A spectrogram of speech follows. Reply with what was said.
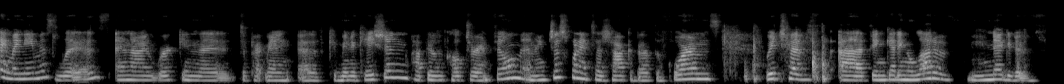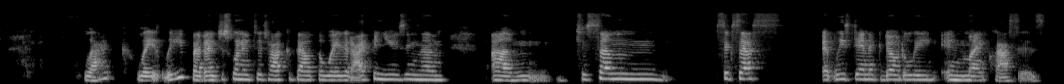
Hi, my name is Liz and I work in the Department of Communication, Popular Culture and Film. And I just wanted to talk about the forums, which have uh, been getting a lot of negative flack lately, but I just wanted to talk about the way that I've been using them um, to some success, at least anecdotally, in my classes.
